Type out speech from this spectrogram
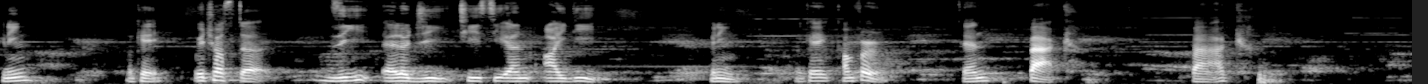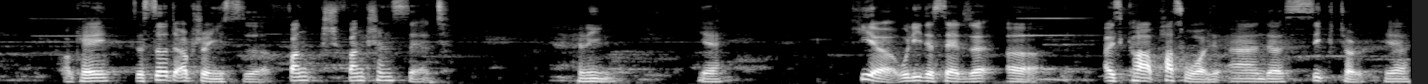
Clean. Okay. We chose the ZLGTCNID. Clean. Okay, confirm. Then back. Back. Okay, the third option is func function set. Clean. Yeah. Here we need to set the uh, IC card password and uh, sector. Yeah.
